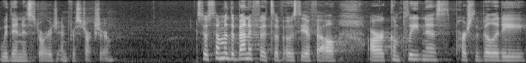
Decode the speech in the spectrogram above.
within a storage infrastructure. So some of the benefits of OCFL are completeness, parsability,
